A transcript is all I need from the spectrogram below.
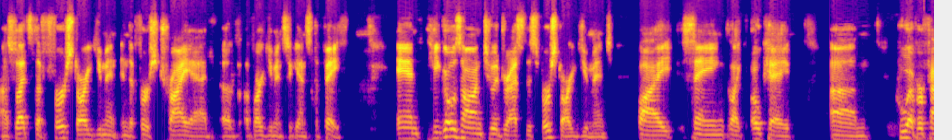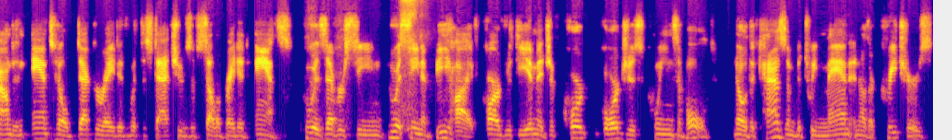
Uh, so that's the first argument in the first triad of, of arguments against the faith. And he goes on to address this first argument by saying like okay um, whoever found an anthill decorated with the statues of celebrated ants? Who has ever seen who has seen a beehive carved with the image of cor- gorgeous queens of old? No the chasm between man and other creatures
